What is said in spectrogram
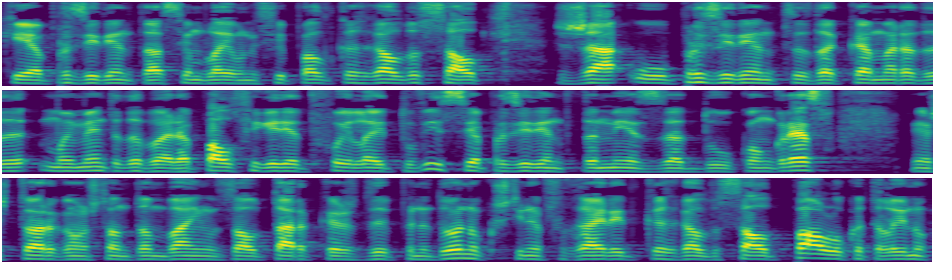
que é a Presidente da Assembleia Municipal de Carregal do Sal. Já o Presidente da Câmara de Moimenta da Beira, Paulo Figueiredo, foi eleito Vice-Presidente da Mesa do Congresso. Neste órgão estão também os autarcas de Penedono, Cristina Ferreira e de Carregal do Sal, Paulo Catalino,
